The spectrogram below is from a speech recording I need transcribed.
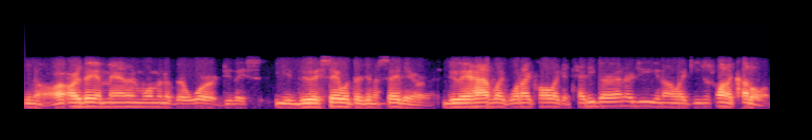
you know, are, are they a man and woman of their word? Do they do they say what they're going to say they are? Do they have like what I call like a teddy bear energy? You know, like you just want to cuddle them.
